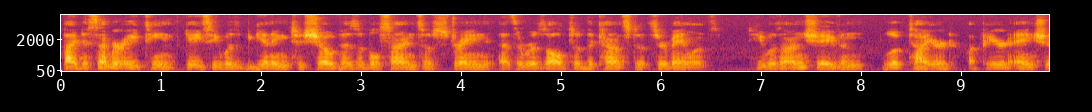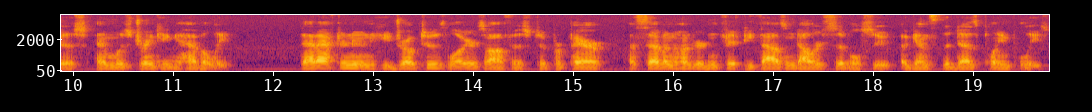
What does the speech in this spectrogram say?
By December 18th, Gacy was beginning to show visible signs of strain as a result of the constant surveillance. He was unshaven, looked tired, appeared anxious, and was drinking heavily. That afternoon, he drove to his lawyer's office to prepare a $750,000 civil suit against the Des Plaines police,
